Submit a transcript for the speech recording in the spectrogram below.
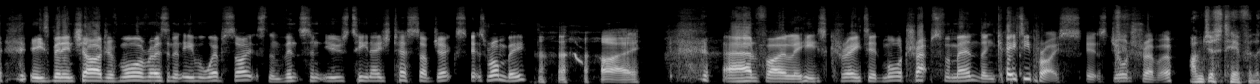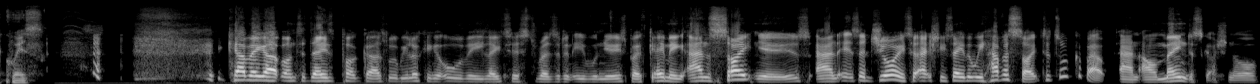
he's been in charge of more Resident Evil websites than Vincent used teenage test subjects. It's Romby. Hi. And finally, he's created more traps for men than Katie Price. It's George Trevor. I'm just here for the quiz. Coming up on today's podcast, we'll be looking at all the latest Resident Evil news, both gaming and site news. And it's a joy to actually say that we have a site to talk about. And our main discussion of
